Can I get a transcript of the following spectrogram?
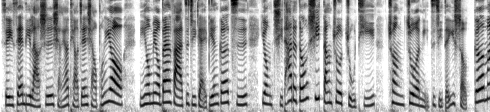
所以 Sandy 老师想要挑战小朋友，你有没有办法自己改编歌词，用其他的东西当做主题，创作你自己的一首歌吗？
